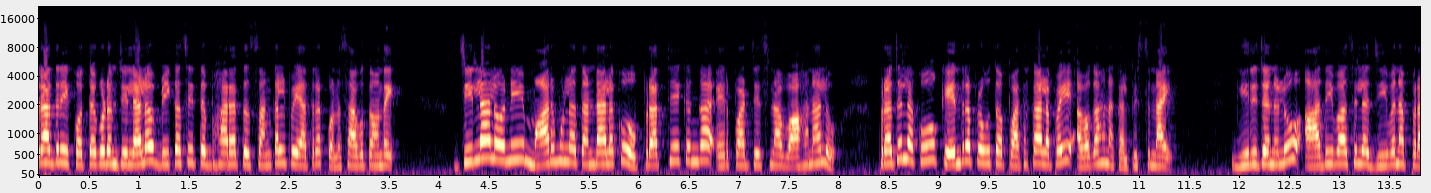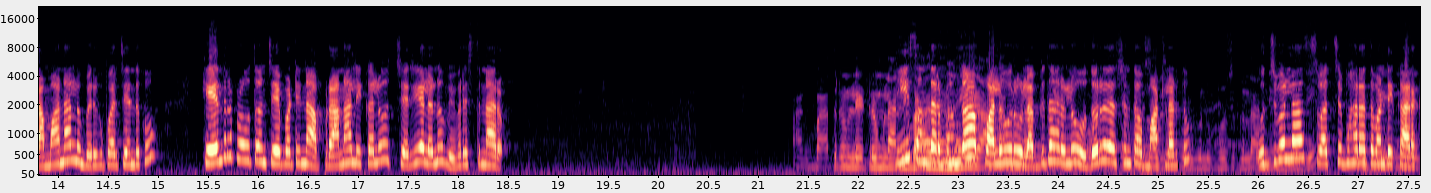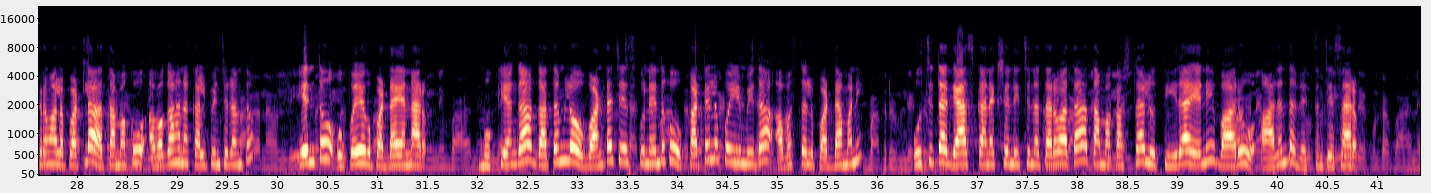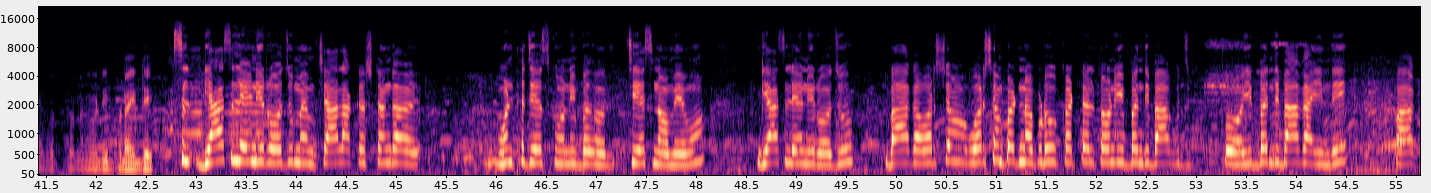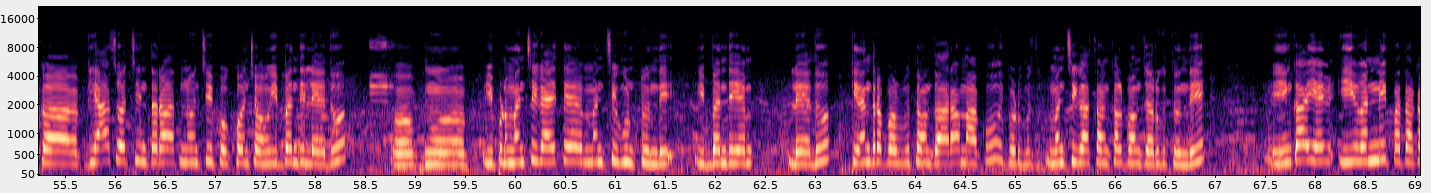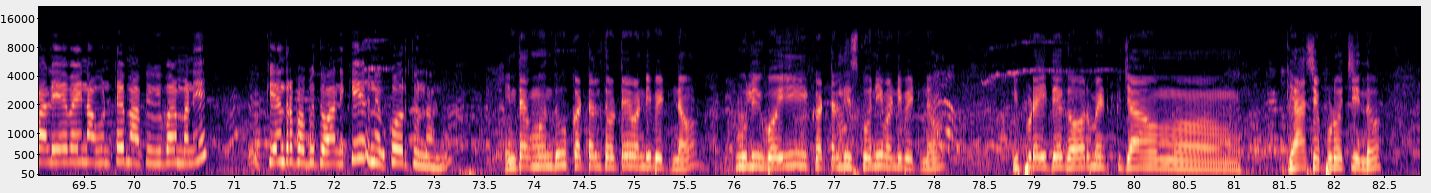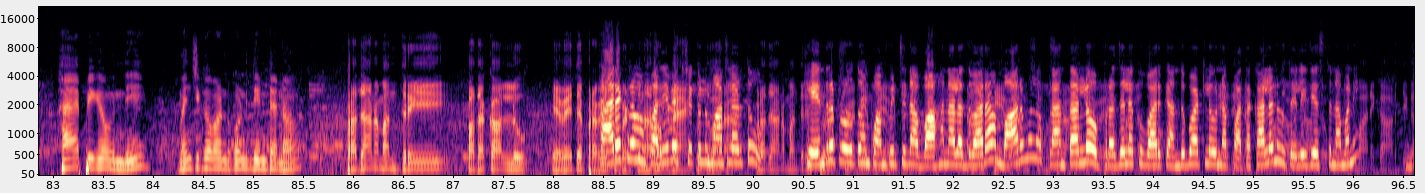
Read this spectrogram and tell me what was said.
భద్రాద్రి కొత్తగూడెం జిల్లాలో వికసిత్ భారత్ సంకల్పయాత్ర కొనసాగుతోంది. జిల్లాలోని మారుమూల తండాలకు ప్రత్యేకంగా ఏర్పాటు చేసిన వాహనాలు ప్రజలకు కేంద్ర ప్రభుత్వ పథకాలపై అవగాహన కల్పిస్తున్నాయి. గిరిజనులు ఆదివాసీల జీవన ప్రమాణాలను మెరుగుపరిచేందుకు కేంద్ర ప్రభుత్వం చేపట్టిన ప్రణాళికలు చర్యలను వివరిస్తున్నారు. ఈ సందర్భంగా. పలువురు లబ్ధిదారులు దూరదర్శన్తో మాట్లాడుతూ ఉజ్వల స్వచ్ఛ భారత్ వంటి కార్యక్రమాల పట్ల తమకు అవగాహన కల్పించడంతో. ఎంతో ఉపయోగపడ్డాయన్నారు. ముఖ్యంగా గతంలో వంట చేసుకునేందుకు కట్టెల పొయ్యి మీద అవస్థలు పడ్డామని ఉచిత గ్యాస్ కనెక్షన్ ఇచ్చిన తర్వాత తమ కష్టాలు తీరాయని వారు ఆనందం వ్యక్తం చేశారు. గ్యాస్ లేని రోజు మేము చాలా కష్టంగా వంట చేసుకొని చేసినాం మేము. గ్యాస్ లేని రోజు బాగా వర్షం వర్షం పడినప్పుడు కట్టెలతో ఇబ్బంది బాగా ఇబ్బంది బాగా అయింది గ్యాస్ వచ్చిన తర్వాత నుంచి కొంచెం ఇబ్బంది లేదు. ఇప్పుడు మంచిగా అయితే మంచిగా ఉంటుంది. ఇబ్బంది ఏం లేదు. కేంద్ర ప్రభుత్వం ద్వారా మాకు ఇప్పుడు మంచిగా సంకల్పం జరుగుతుంది. ఇంకా ఏ- ఇవన్నీ పథకాలు ఏవైనా ఉంటే మాకు ఇవ్వమని కేంద్ర ప్రభుత్వానికి నేను కోరుతున్నాను. ఇంతకుముందు కట్టెలతోటే వండి పెట్టినాం. కూలికి పోయి కట్టెలు తీసుకొని వండి పెట్టినాం. ఇప్పుడైతే గవర్నమెంట్ జా గ్యాస్ ఎప్పుడు వచ్చిందో హ్యాపీగా ఉంది. మంచిగా వండుకొని తింటున్నాం. ప్రధానమంత్రి పథకాలు ఏవైతే కార్యక్రమం పర్యవేక్షకులు మాట్లాడుతూ కేంద్ర ప్రభుత్వం పంపించిన వాహనాల ద్వారా మారుమూల ప్రాంతాల్లో ప్రజలకు వారికి అందుబాటులో ఉన్న పథకాలను తెలియజేస్తున్నామని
